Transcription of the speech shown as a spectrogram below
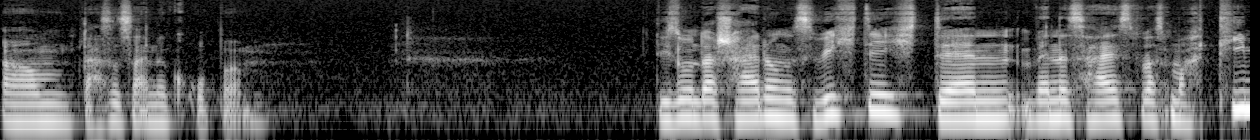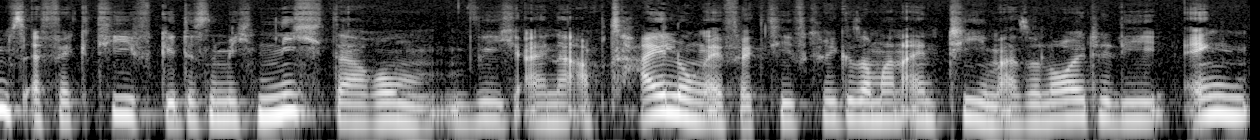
ähm, das ist eine Gruppe. Diese Unterscheidung ist wichtig, denn wenn es heißt, was macht Teams effektiv, geht es nämlich nicht darum, wie ich eine Abteilung effektiv kriege, sondern ein Team. Also Leute, die eng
